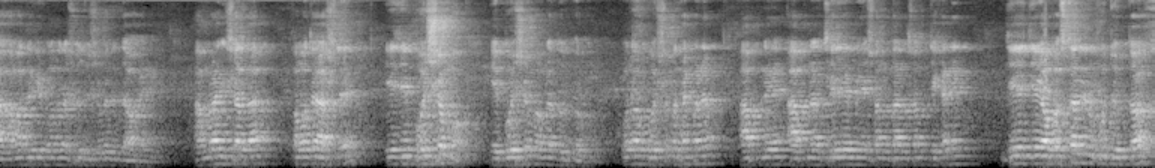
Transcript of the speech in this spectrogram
আমাদেরকে কোনো সুযোগ সুবিধা দেওয়া হয়নি। আমরা ইনশাল্লাহ ক্ষমতায় আসলে এই যে বৈষম্য, এই বৈষম্য আমরা দূর করব। কোনো বৈষম্য থাকবে না। আপনি, আপনার ছেলে, মেয়ে, সন্তান সন- যেখানে যে যে অবস্থানের উপযুক্ত,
